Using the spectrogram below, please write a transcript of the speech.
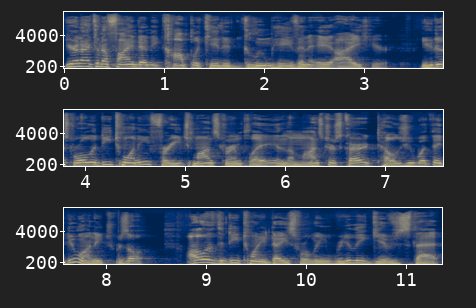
You're not going to find any complicated Gloomhaven AI here. You just roll a d20 for each monster in play, and the monsters card tells you what they do on each result. All of the d20 dice rolling really gives that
